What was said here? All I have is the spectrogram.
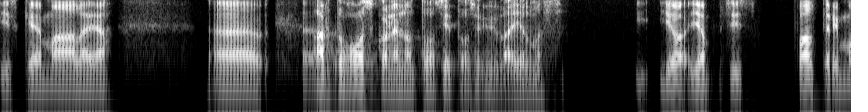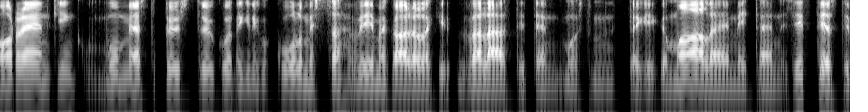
iskee maaleja. Arttu Hoskonen on tosi tosi hyvä ilmassa. Jo, ja siis Valtteri Moreenkin mun mielestä pystyy kuitenkin niin kulmissa viime kaudellakin väläytti, en muista nyt tekikö maaleja miten. Sitten tietysti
